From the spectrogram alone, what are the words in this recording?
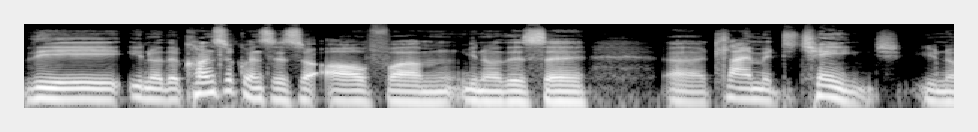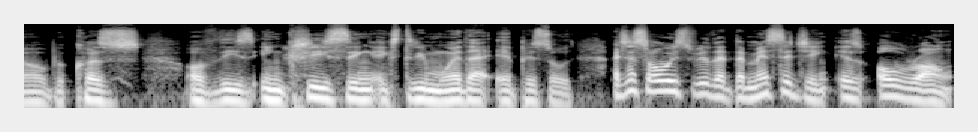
the you know, the consequences of, um, you know, this. Uh, uh, climate change, you know, because of these increasing extreme weather episodes. I just always feel that the messaging is all wrong.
